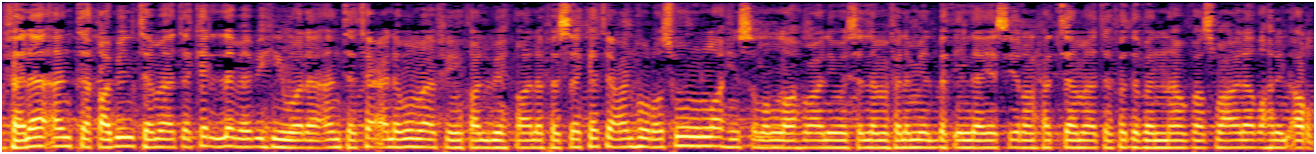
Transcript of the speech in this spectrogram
فلا أنت قبلت ما تكلم به ولا أنت تعلم ما في قلبه. قال فسكت عنه رسول الله صلى الله عليه وسلم فلم يلبث إلا يسيرا حتى مات فدفناه فأصبح على ظهر الأرض.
